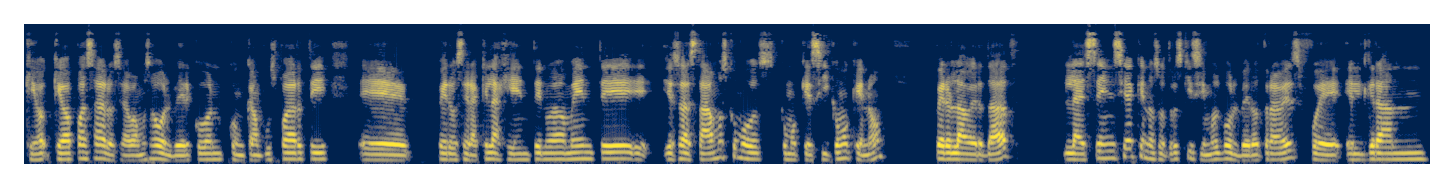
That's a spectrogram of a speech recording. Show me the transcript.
qué, qué va a pasar, o sea, vamos a volver con, con Campus Party, eh, pero ¿será que la gente nuevamente, o sea, estábamos como, como que sí, como que no, pero la verdad, la esencia que nosotros quisimos volver otra vez fue el gran,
